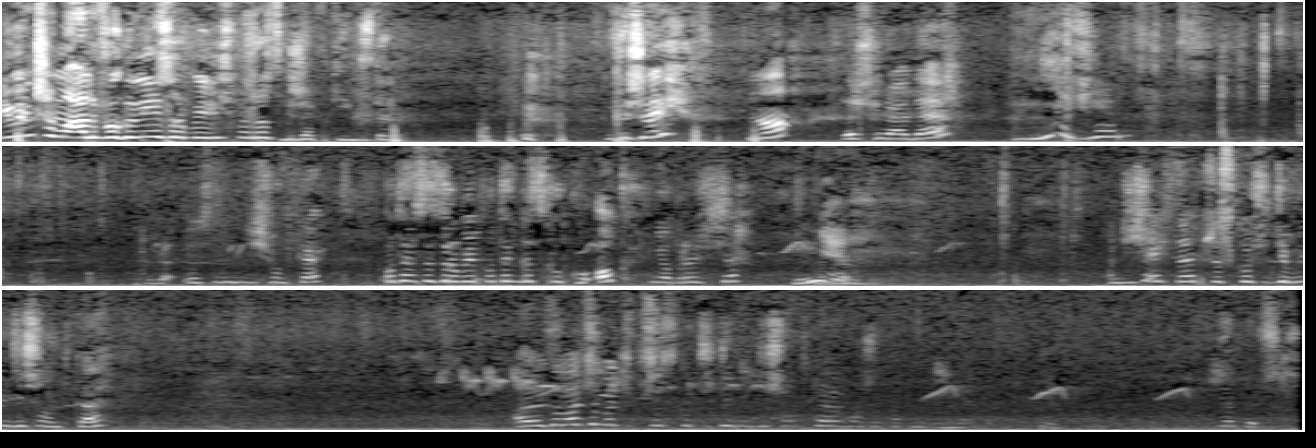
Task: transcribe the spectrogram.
Nie wiem czemu, ale w ogóle nie zrobiliśmy rozgrzewki XD. Wyżej? No. Dasz radę? Nie wiem. Dobra, sobie dziesiątkę. Potem sobie zrobię potęgę skoku. Ok, nie obrazisz się? Nie. A dzisiaj chcę przeskoczyć dziewięćdziesiątkę. Ale zobaczymy, czy przeskoczy dziewięćdziesiątkę. Może tak nie, nie? Nie. Ja pierwsza.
